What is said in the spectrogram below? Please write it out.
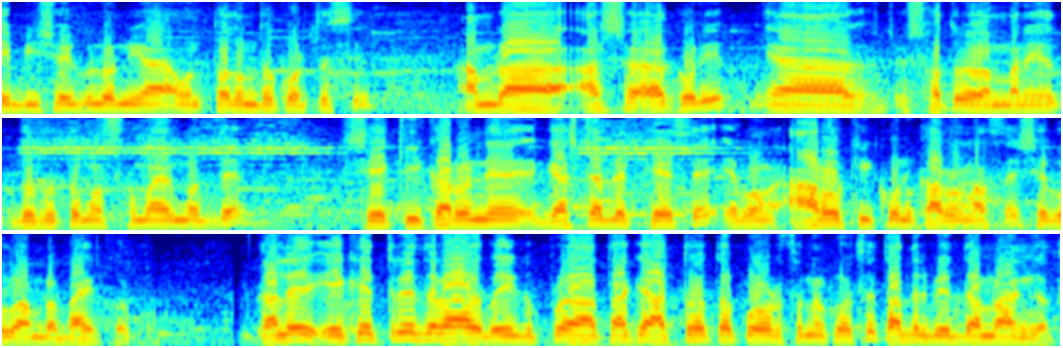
এই বিষয়গুলো নিয়ে তদন্ত করতেছি। আমরা আশা করি সতেরো মানে দ্রুততম সময়ের মধ্যে সে কি কারণে গ্যাস ট্যাবলেট খেয়েছে এবং আরও কি কোন কারণ আছে সেগুলো আমরা বাইর করব। তাহলে এক্ষেত্রে যারা তাকে আত্মহত্যা প্ররোচনা করছে, তাদের বিরুদ্ধে আমরা আইনগত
